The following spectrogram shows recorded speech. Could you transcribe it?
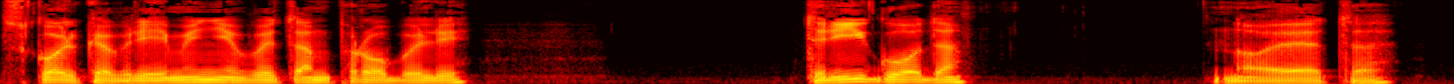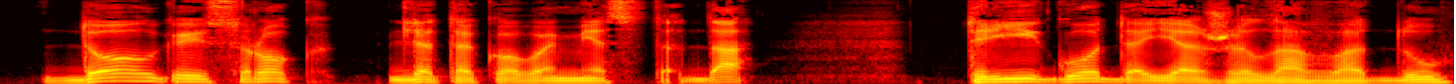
Сколько времени вы там пробыли? Три года. Но это долгий срок для такого места, да. Три года я жила в аду,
